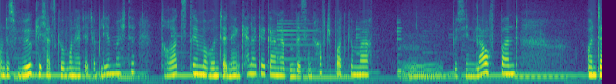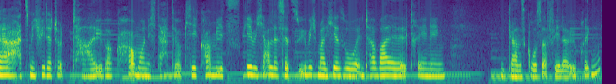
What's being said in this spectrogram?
und es wirklich als Gewohnheit etablieren möchte, trotzdem runter in den Keller gegangen, habe ein bisschen Kraftsport gemacht, ein bisschen Laufband und da hat es mich wieder total überkommen und ich dachte, okay, komm, jetzt gebe ich alles, jetzt übe ich mal hier so Intervalltraining ganz großer Fehler übrigens.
